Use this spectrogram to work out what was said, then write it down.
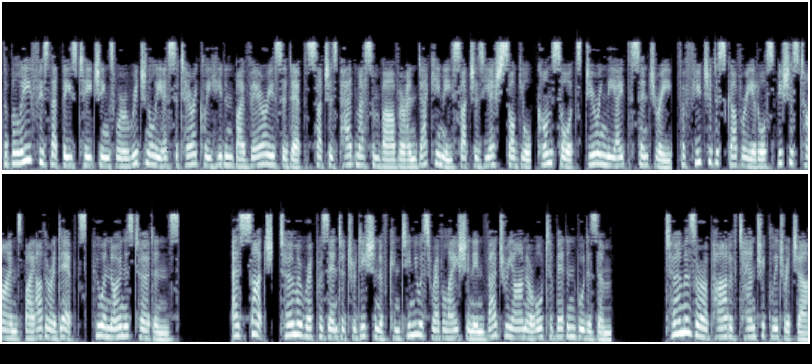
The belief is that these teachings were originally esoterically hidden by various adepts such as Padmasambhava and Dakini such as Yeshe Tsogyal consorts during the 8th century, for future discovery at auspicious times by other adepts, who are known as tertons. As such, terma represent a tradition of continuous revelation in Vajrayana or Tibetan Buddhism. Termas are a part of Tantric literature.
